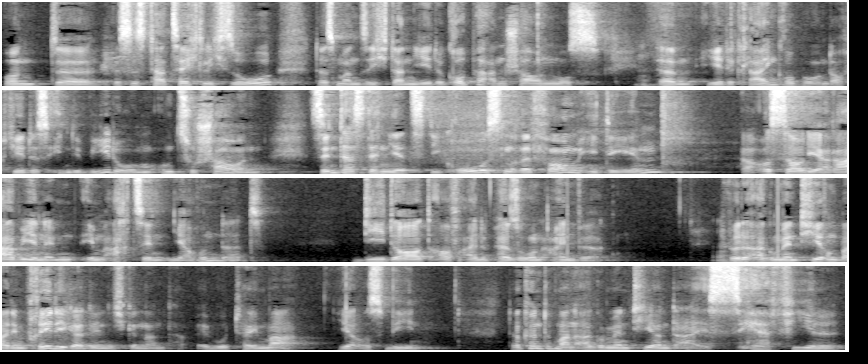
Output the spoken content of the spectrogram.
Und äh, es ist tatsächlich so, dass man sich dann jede Gruppe anschauen muss, ähm, jede Kleingruppe und auch jedes Individuum, um zu schauen, sind das denn jetzt die großen Reformideen äh, aus Saudi-Arabien im, im 18. Jahrhundert, die dort auf eine Person einwirken? Ich würde argumentieren bei dem Prediger, den ich genannt habe, Ebu Taymar, hier aus Wien. Da könnte man argumentieren, da ist sehr viel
